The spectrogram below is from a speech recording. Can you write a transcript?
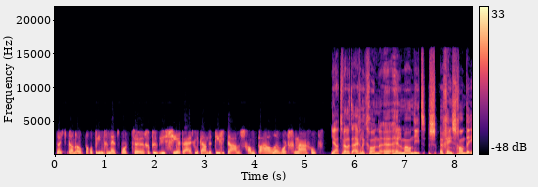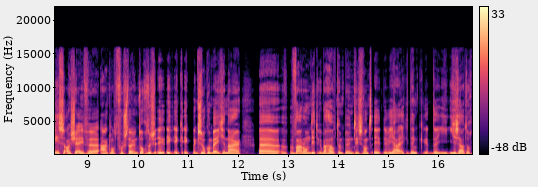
dat je dan ook nog op internet wordt eh, gepubliceerd. Eigenlijk aan de digitale schandpaal eh, wordt genageld. Ja, terwijl het eigenlijk gewoon helemaal niet, geen schande is als je even aanklopt voor steun, toch? Dus ik, ik, ik, ik- ik zoek een beetje naar eh, waarom dit überhaupt een punt is. Want eh, ja, ik denk, eh, je zou toch,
